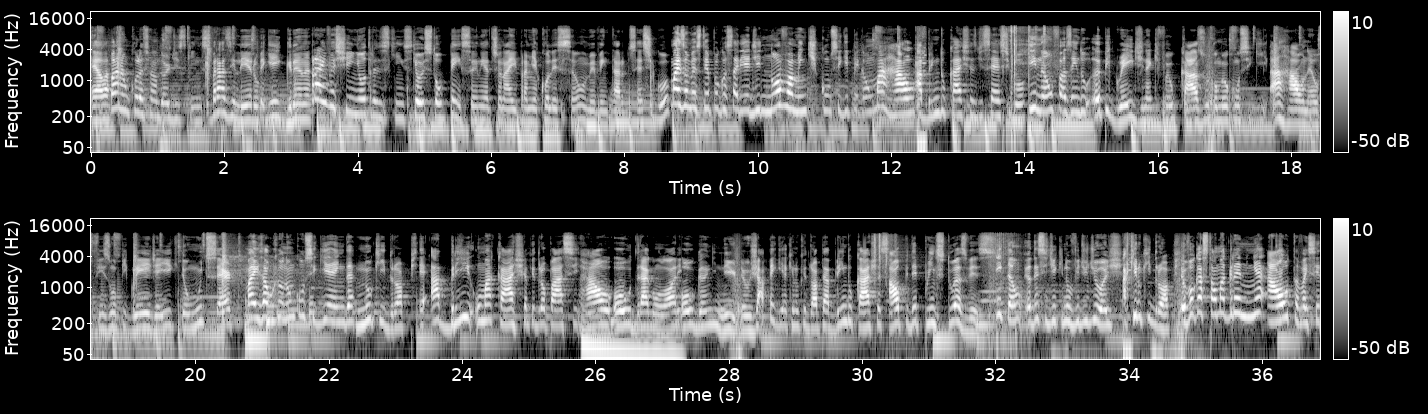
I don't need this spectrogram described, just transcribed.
ela para um colecionador de skins brasileiro. Peguei grana para investir em outras skins que eu estou pensando em adicionar aí pra minha coleção, meu inventário do CSGO. Mas ao mesmo tempo eu gostaria de novamente conseguir pegar uma HAL abrindo caixas de CSGO e não fazendo upgrade, né? Que foi o caso como eu consegui a HAL, né? Eu fiz um upgrade aí que deu muito muito certo. Mas algo que eu não consegui ainda no Keydrop é abrir uma caixa que dropasse HAL ou Dragon Lore ou Gangnir. Eu já peguei aqui no Keydrop abrindo caixas Alp The Prince duas vezes. Então, eu decidi que no vídeo de hoje, aqui no Keydrop, eu vou gastar uma graninha alta, vai ser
